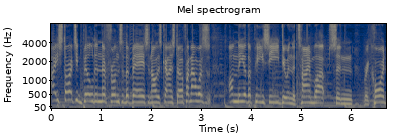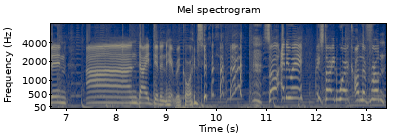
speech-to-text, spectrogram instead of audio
I started building the front of the base and all this kind of stuff, and I was on the other PC doing the time lapse and recording, and I didn't hit record. so anyway, I started work on the front.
